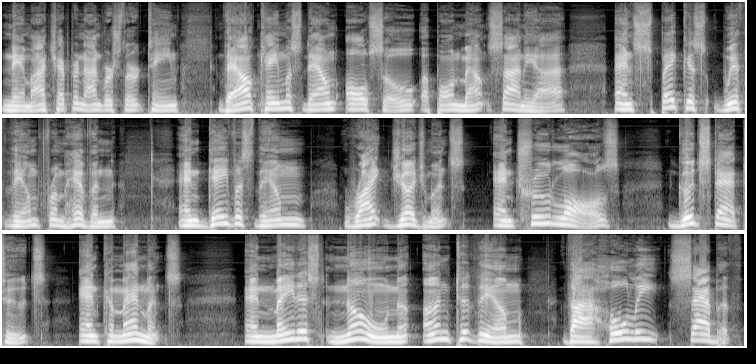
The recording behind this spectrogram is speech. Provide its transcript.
Nehemiah chapter 9, verse 13, Thou camest down also upon Mount Sinai, and spakest with them from heaven, and gavest them right judgments, and true laws, good statutes, and commandments and madest known unto them thy holy Sabbath,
